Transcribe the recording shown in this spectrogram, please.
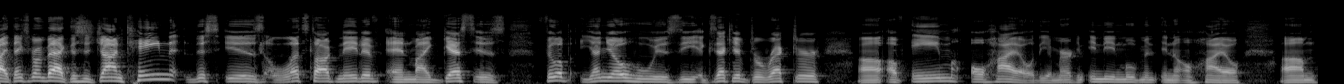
Right, thanks for coming back. This is John Kane. This is Let's Talk Native, and my guest is Philip Yenyo, who is the executive director uh, of AIM Ohio, the American Indian Movement in Ohio. Um,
